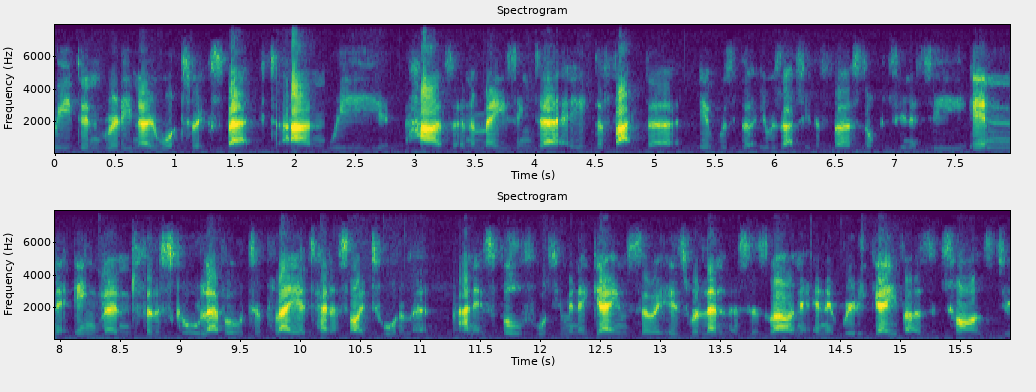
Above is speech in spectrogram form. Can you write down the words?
we didn't really know what to expect, and we had an amazing day. The fact that it was the, it was actually the first opportunity in England for the school level to play a ten-a-side tournament, and it's full 40-minute games, so it is relentless as well, and it, and it really gave us a chance to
